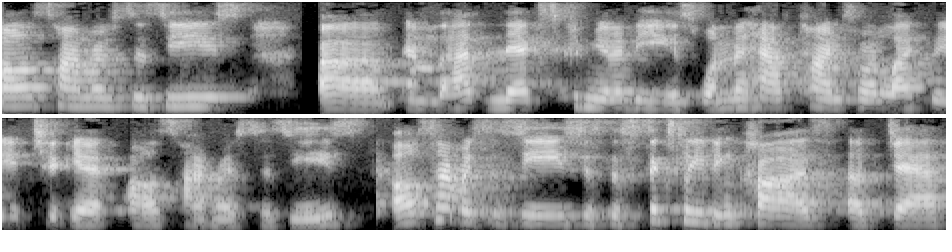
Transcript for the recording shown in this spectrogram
Alzheimer's disease, um, and Latinx community is one and a half times more likely to get Alzheimer's disease. Alzheimer's disease is the sixth leading cause of death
